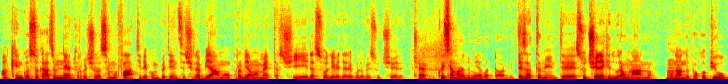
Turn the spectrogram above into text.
anche in questo caso il network ce lo siamo fatti, le competenze ce le abbiamo, proviamo a metterci da soli e vedere quello che succede. Certo, qui siamo nel 2014. Esattamente, succede che dura un anno, mm. un anno e poco più,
